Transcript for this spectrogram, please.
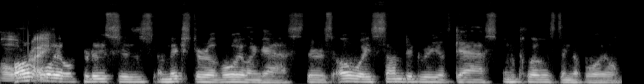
Oh, all right. oil produces a mixture of oil and gas. There's always some degree of gas enclosed in the oil.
